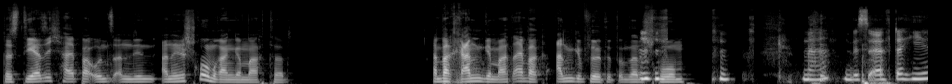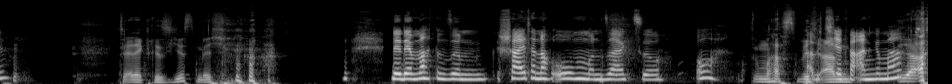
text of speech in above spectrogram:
dass der sich halt bei uns an den, an den Strom rangemacht hat. Einfach rangemacht, einfach angeflirtet unseren Strom. Na, bist du öfter hier? Du elektrisierst mich. Der, der macht dann so einen Schalter nach oben und sagt so, oh, Du machst hab mich ich dich an. etwa angemacht? Ja.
